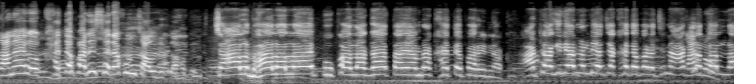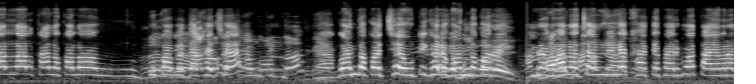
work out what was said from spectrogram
জানে খেতে পারি সেরকম চাল দিতে হবে। চাল ভালো লয় পোকা লাগা তাই আমরা খাইতে পারি না। আটা গিলানো লিয়ে যে খাইতে পারছি না আটা তো লাল লাল কালো কালো পোকা দেখাচ্ছে হ্যাঁ, গন্ধ করছে উটি খেলে গন্ধ করে। আমরা ভালো চাল নিলে খাইতে পারব তাই আমরা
